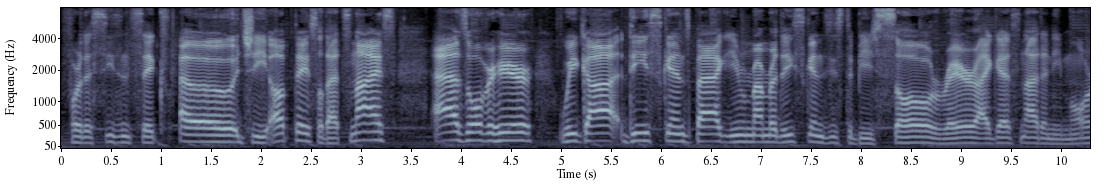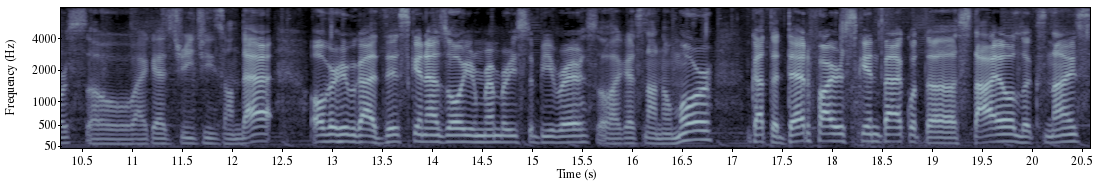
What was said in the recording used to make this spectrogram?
for the Season 6 OG update. So that's nice. As over here, we got these skins back. You remember these skins used to be so rare. I guess not anymore. So I guess GG's on that. Over here we got this skin as well. You remember used to be rare. So I guess not no more. We got the Deadfire skin back with the style. Looks nice.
